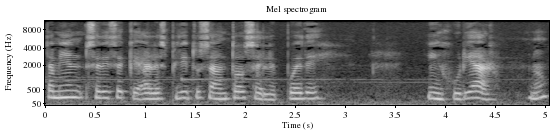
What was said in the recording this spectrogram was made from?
También se dice que al Espíritu Santo se le puede injuriar, ¿no?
